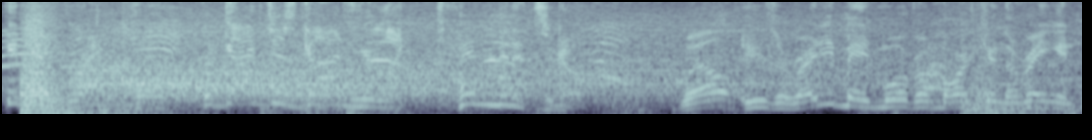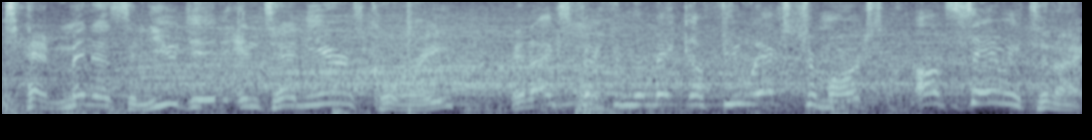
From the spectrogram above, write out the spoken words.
Give me a break, Cole. The guy just got here like 10 minutes ago. Well, he's already made more of a mark in the ring in 10 minutes than you did in 10 years, Corey. And I expect him to make a few extra marks on Sami tonight.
